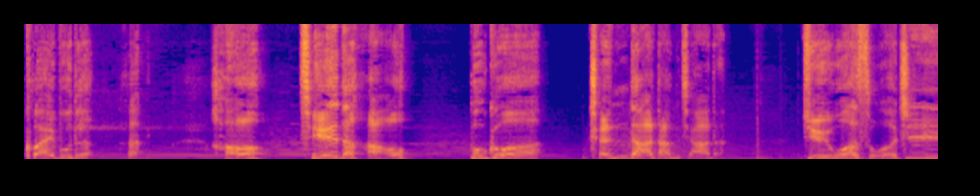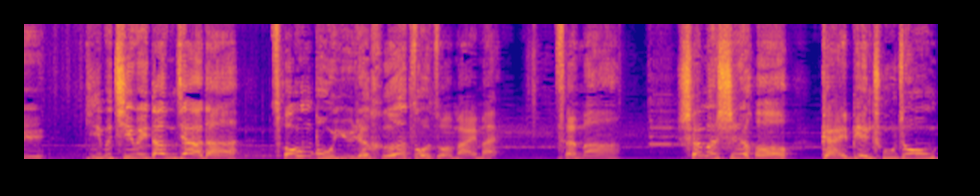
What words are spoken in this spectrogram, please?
怪不得，好，结得好。不过，陈大当家的，据我所知，你们七位当家的从不与人合作做买卖，怎么，什么时候改变初衷，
